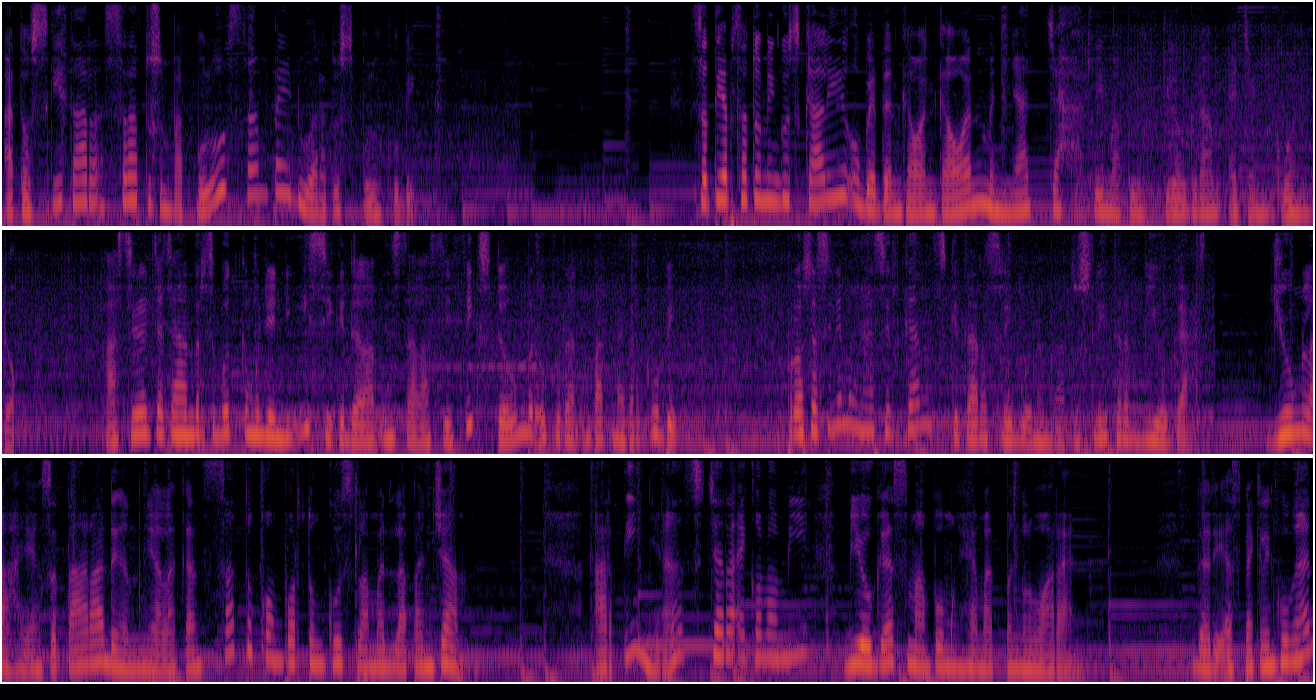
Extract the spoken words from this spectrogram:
atau sekitar 140 sampai 210 kubik. Setiap satu minggu sekali, Ubed dan kawan-kawan menyacah 50 kg eceng gondok. Hasil cacahan tersebut kemudian diisi ke dalam instalasi fixed dome berukuran 4 meter kubik. Proses ini menghasilkan sekitar 1.600 liter biogas. Jumlah yang setara dengan menyalakan satu kompor tungku selama 8 jam. Artinya, secara ekonomi, biogas mampu menghemat pengeluaran. Dari aspek lingkungan,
